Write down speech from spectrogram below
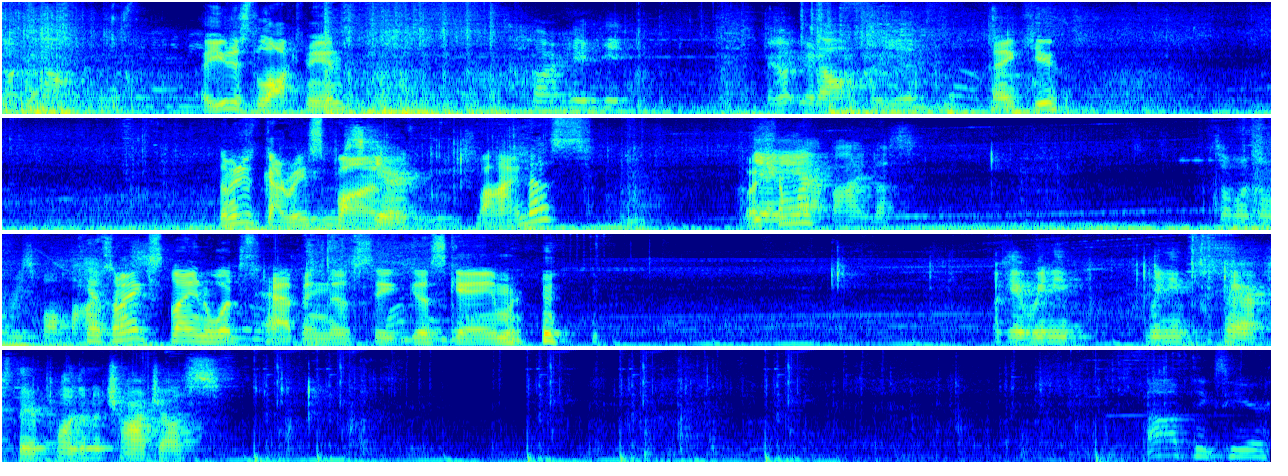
Got your. Oh, you just locked me in. Sorry. I got your knock for you. Thank you. Somebody just got respawned. Behind us? Yeah, Question yeah, mark? behind us. Someone can respawn behind us. Can somebody us. explain what's happening this this game? Okay, we need we need to prepare because they're probably gonna charge us. Optics here.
